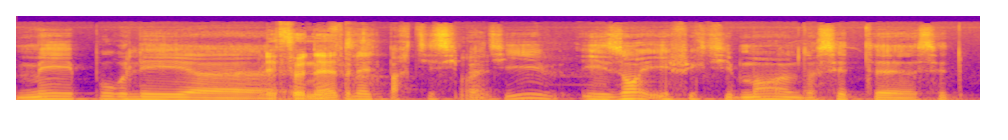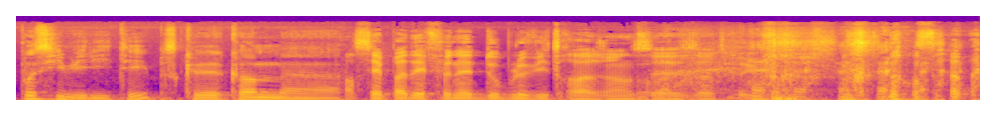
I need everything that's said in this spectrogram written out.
Mais pour les, euh, les, fenêtres. participatives, ils ont effectivement cette, euh, cette possibilité, parce que comme... Euh... Alors, c'est pas des fenêtres double vitrage, hein, c'est trucs. non, ça va,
